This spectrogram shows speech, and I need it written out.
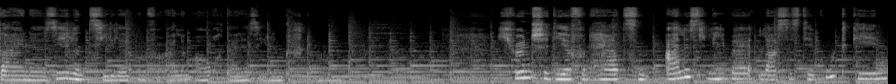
deine Seelenziele und vor allem auch deine Seelenbestimmung. Ich wünsche dir von Herzen alles Liebe, lass es dir gut gehen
